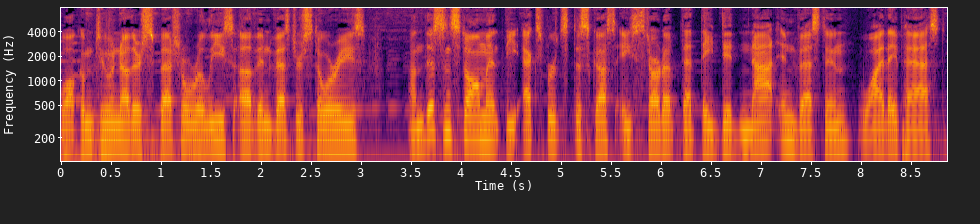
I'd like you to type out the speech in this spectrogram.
Welcome to another special release of Investor Stories. On this installment, the experts discuss a startup that they did not invest in, why they passed,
